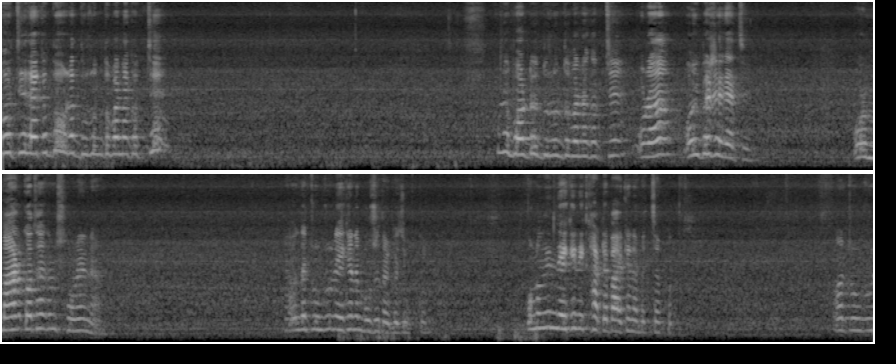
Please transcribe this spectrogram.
হচ্ছে দেখো তো ওরা দুরন্ত বানা করছে। ওরা বড্ড দুরন্ত বানা করছে। ওরা ওই পাশে গেছে। ওর মার কথা এখন শোনে না। আমাদের টুনটুন এখানে বসে থাকবে, চুপ করে। কোনোদিন দেখিনি খাটে পায়খানা পেচ্ছাপ করতে। আমার টুনটুন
